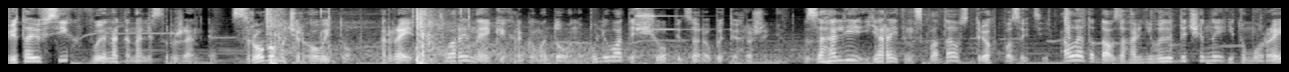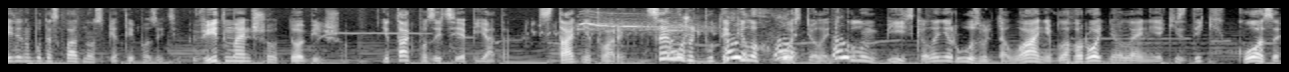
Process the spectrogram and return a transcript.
Вітаю всіх! Ви на каналі Сруженка. Зробимо черговий топ. Рейтинг тварин, на яких рекомендовано полювати, щоб підзаробити грошення. Взагалі, я рейтинг складав з трьох позицій, але додав загальні види дичини, і тому рейтинг буде складено з п'яти позицій: від меншого до більшого. І так, позиція п'ята. Стадні тварин. Це можуть бути білохвості олені, колумбійські, олені Рузвельта, лані, благородні олені, якісь дикі кози.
